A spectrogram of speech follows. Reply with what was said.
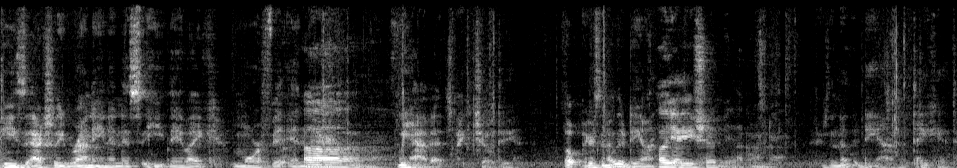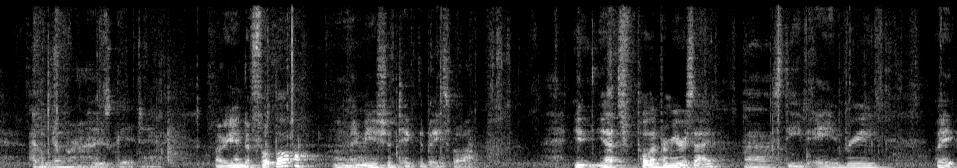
He's actually running, and it's, he they like morph it in there. Uh, we have it. I can show it to you. Oh, here's another Deion. oh yeah, you showed me that one. Here's another Deion. Take it. I don't know who's good. Are you into football? Oh, maybe you should take the baseball. You that's pulling from your side. Uh, Steve Avery. Wait.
